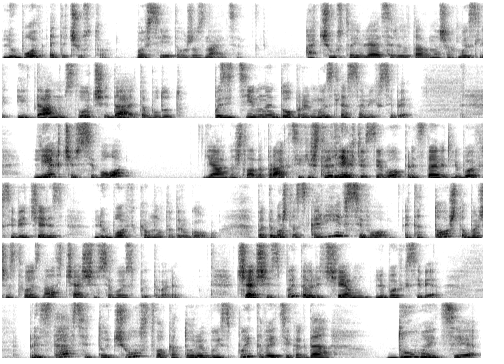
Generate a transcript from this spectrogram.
любовь — это чувство. Вы все это уже знаете. А чувство является результатом наших мыслей. И в данном случае, да, это будут позитивные, добрые мысли о самих себе. Легче всего я нашла на практике, что легче всего представить любовь к себе через любовь к кому-то другому. Потому что, скорее всего, это то, что большинство из нас чаще всего испытывали. Чаще испытывали, чем любовь к себе. Представьте то чувство, которое вы испытываете, когда думаете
